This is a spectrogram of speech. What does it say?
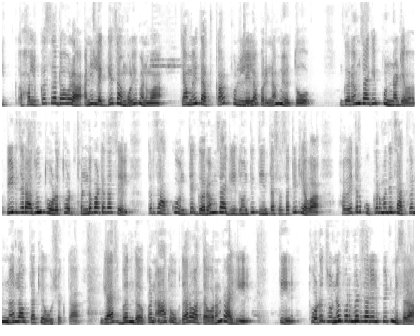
इत हलकंसं ढवळा आणि लगेच आंबोळी बनवा. त्यामुळे तत्काळ फुललेला परिणाम मिळतो. गरम जागी पुन्हा ठेवा. पीठ जर अजून थोडं थोडं थंड वाटत असेल तर झाकून ते गरम जागी दोन ते तीन तासासाठी ठेवा. हवे तर कुकरमध्ये झाकण न लावता ठेवू शकता. गॅस बंद पण आत उबदार वातावरण राहील. तीन थोडं जुनं फर्मेट झालेलं पीठ मिसळा.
